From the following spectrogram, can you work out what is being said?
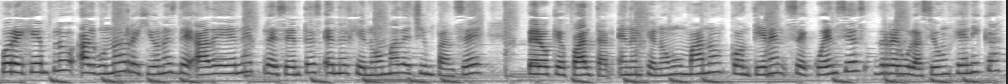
Por ejemplo, algunas regiones de ADN presentes en el genoma de chimpancé, pero que faltan en el genoma humano, contienen secuencias de regulación génica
